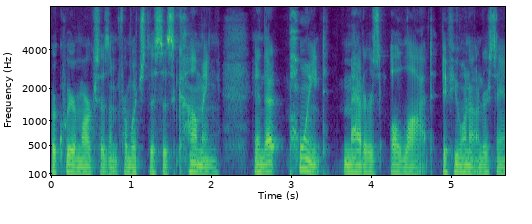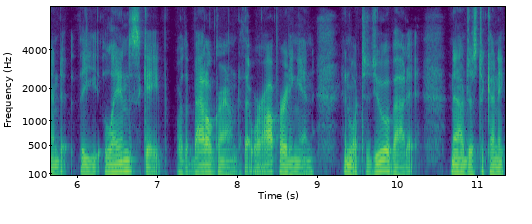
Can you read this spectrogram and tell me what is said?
or queer Marxism from which this is coming. And that point matters a lot if you want to understand the landscape or the battleground that we're operating in and what to do about it. Now, just to kind of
